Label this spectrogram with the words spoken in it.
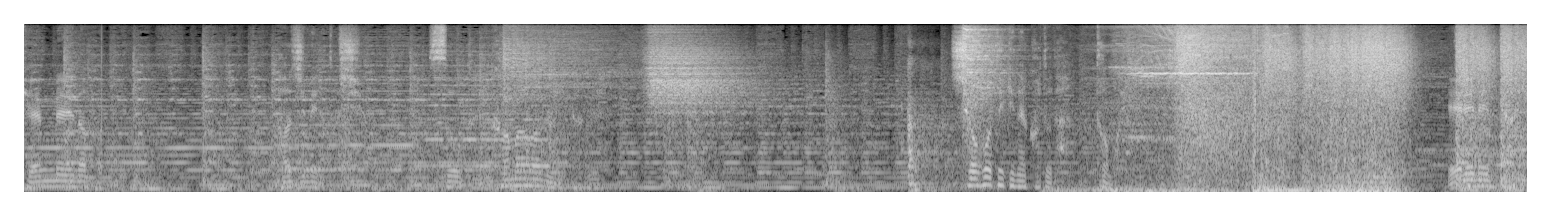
賢明な始めるとしよう。そうか構わない初歩的なことだ友よエレメンタル。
